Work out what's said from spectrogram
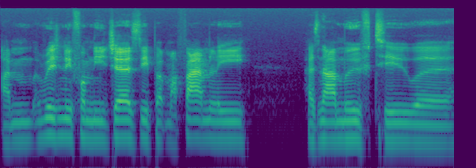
I'm originally from New Jersey, but my family has now moved to uh,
